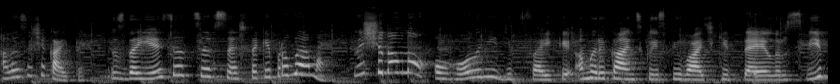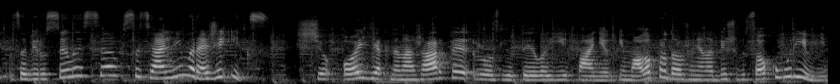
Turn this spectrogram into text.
Але зачекайте, здається, це все ж таки проблема. Нещодавно оголені діпфейки американської співачки Тейлор Свіфт завірусилися в соціальній мережі X що ой як не на жарти розлютило її фанів і мало продовження на більш високому рівні.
